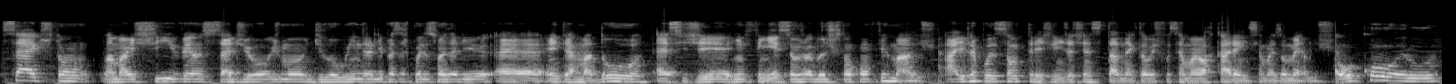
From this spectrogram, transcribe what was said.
Sexton, Lamar Stevens, Sad Osman, Dilo Winder ali para essas posições ali é, entre armador, SG, enfim, esses são os jogadores que estão confirmados. Aí pra posição 3, que a gente já tinha citado, né? Que talvez fosse a maior carência, mais ou menos. O Coro,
